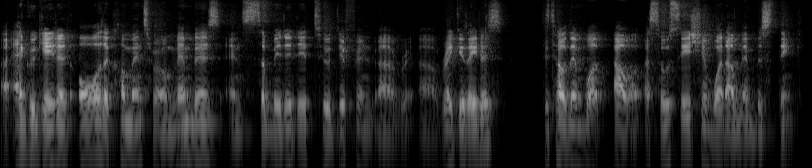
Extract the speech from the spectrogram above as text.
uh, aggregated all the comments from our members and submitted it to different uh, uh, regulators to tell them what our association, what our members think.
